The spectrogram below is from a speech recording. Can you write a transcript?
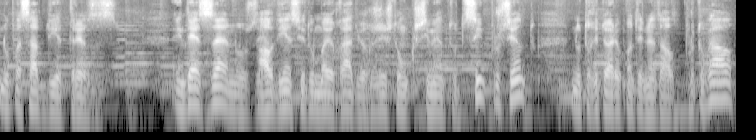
no passado dia 13. Em 10 anos, a audiência do meio rádio registrou um crescimento de 5% no território continental de Portugal.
